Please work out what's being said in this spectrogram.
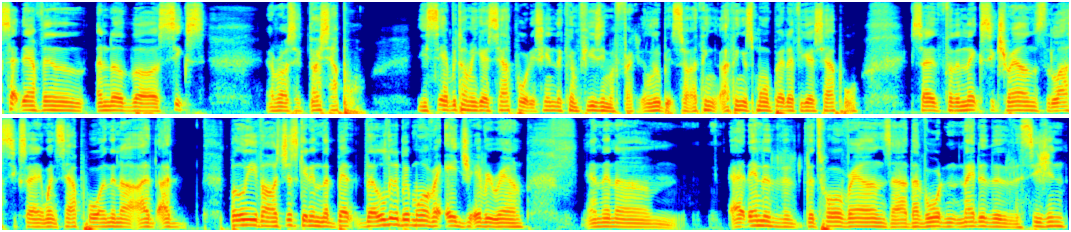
sat down for the end of the six, Ross said, "Go southpaw." See, every time you go southpaw, it seemed to confuse him a, a little bit. So I think I think it's more better if you go southpaw. So for the next six rounds, the last six I went southpaw, and then I I, I believe I was just getting the bet the little bit more of an edge every round, and then um at the end of the, the 12 rounds, uh, they've ordinated the decision.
